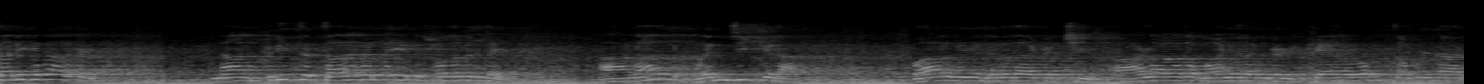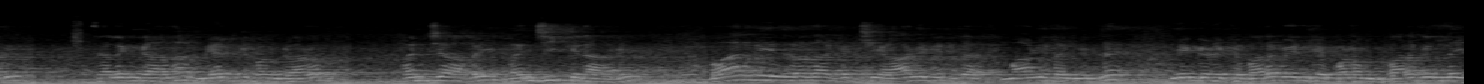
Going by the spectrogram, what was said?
தருகிறார்கள். நான் பிரித்து தரவில்லை என்று சொல்லவில்லை. ஆனால் வஞ்சிக்கிறார். பாரதிய ஜனதா கட்சி ஆளாத மாநிலங்கள் கேரளம் தமிழ்நாடு தெலுங்கானா மேற்கு வங்காளம் பஞ்சாபை வஞ்சிக்கிறார்கள். பாரதிய ஜனதா கட்சி ஆளுகின்ற மாநிலங்களில் எங்களுக்கு வர வேண்டிய பணம் வரவில்லை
